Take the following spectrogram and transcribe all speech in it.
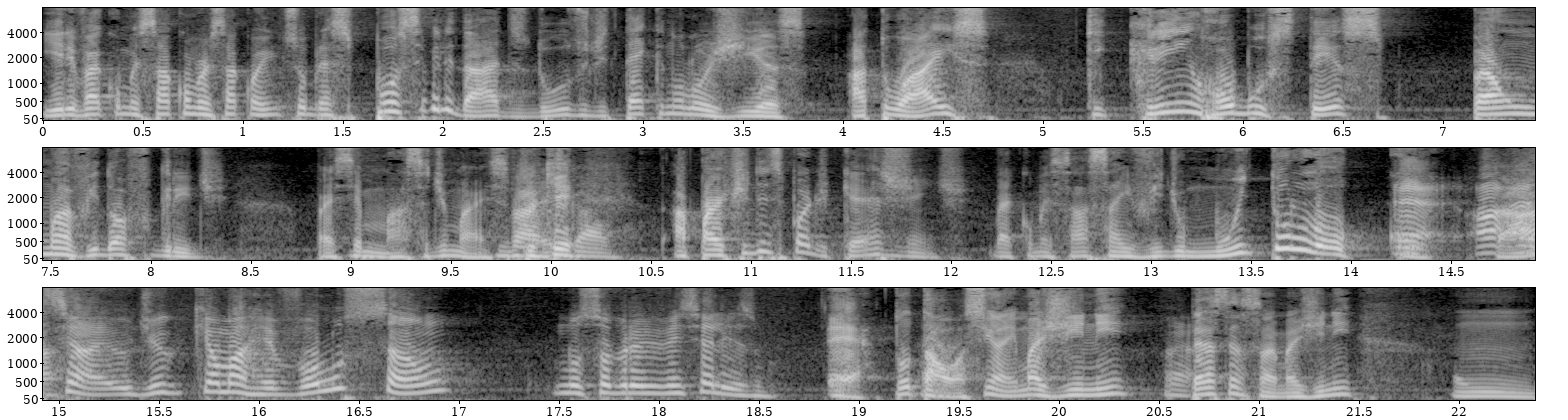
E ele vai começar a conversar com a gente sobre as possibilidades do uso de tecnologias atuais que criem robustez para uma vida off-grid. Vai ser massa demais. Vai, porque legal. A partir desse podcast, gente, vai começar a sair vídeo muito louco. É, tá? assim, ó, eu digo que é uma revolução no sobrevivencialismo. É, total. Assim, ó, imagine. É. Presta atenção, imagine um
